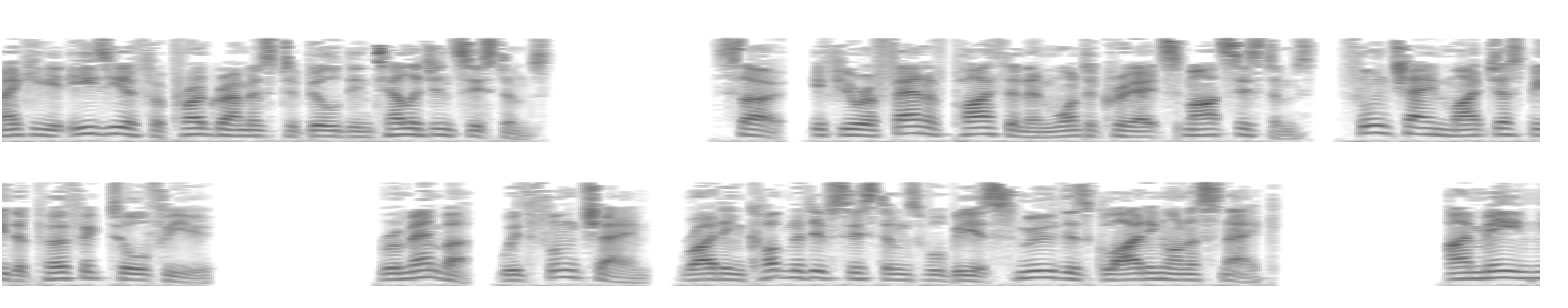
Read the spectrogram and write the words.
making it easier for programmers to build intelligent systems. So, if you're a fan of Python and want to create smart systems, FuncChain might just be the perfect tool for you. Remember, with FuncChain, writing cognitive systems will be as smooth as gliding on a snake. I mean,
